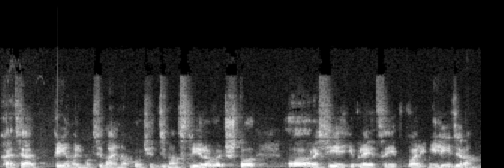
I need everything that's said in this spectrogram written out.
хотя Кремль максимально хочет демонстрировать, что Россия является едва ли не лидером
